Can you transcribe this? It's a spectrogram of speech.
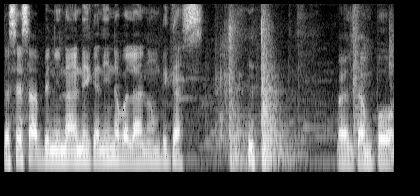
Kasi sabi ni nanay kanina, wala nang bigas. Welcome po.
